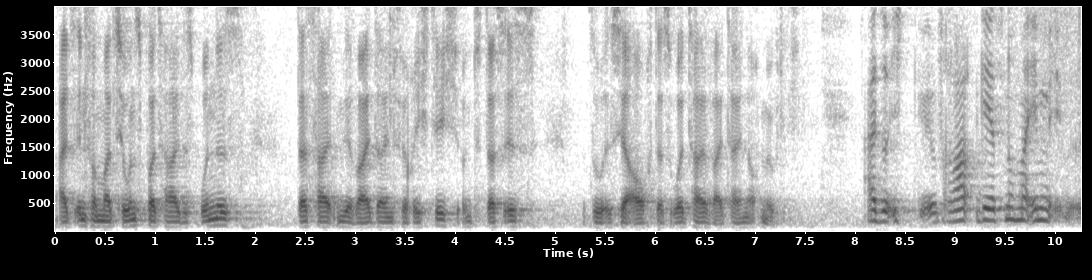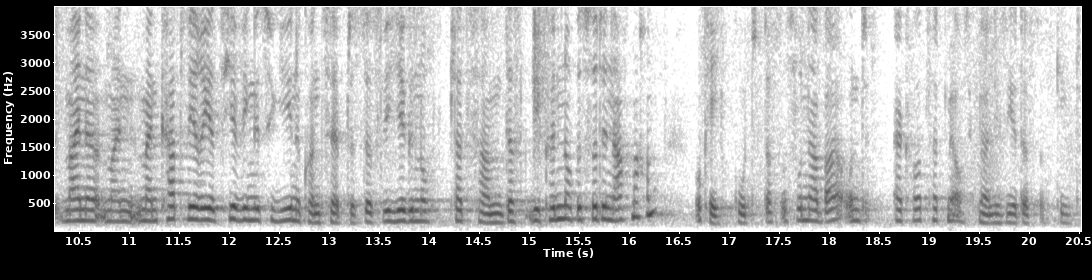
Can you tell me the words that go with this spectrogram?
als Informationsportal des Bundes, das halten wir weiterhin für richtig. Und das ist, so ist ja auch das Urteil weiterhin auch möglich. Also ich äh, frage jetzt noch mal eben, meine, mein, mein Cut wäre jetzt hier wegen des Hygienekonzeptes, dass wir hier genug Platz haben. Das, wir können noch bis Viertel nachmachen? Okay, gut, das ist wunderbar. Und Herr Kautz hat mir auch signalisiert, dass das geht.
